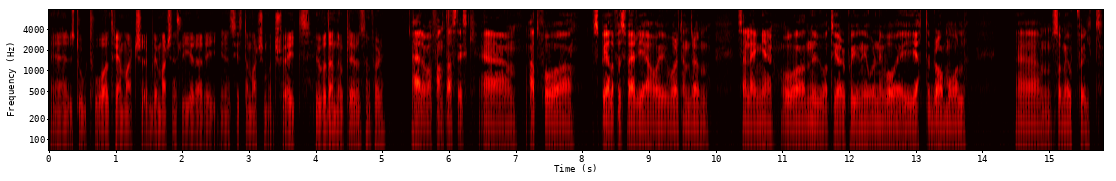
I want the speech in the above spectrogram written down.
Eh, du stod två av tre matcher, blev matchens lirare i den sista matchen mot Schweiz. Hur var den upplevelsen för dig? Ja, det var fantastisk. Eh, att få spela för Sverige har ju varit en dröm sedan länge och nu att göra det på juniornivå är ju jättebra mål eh, som är uppfyllt.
